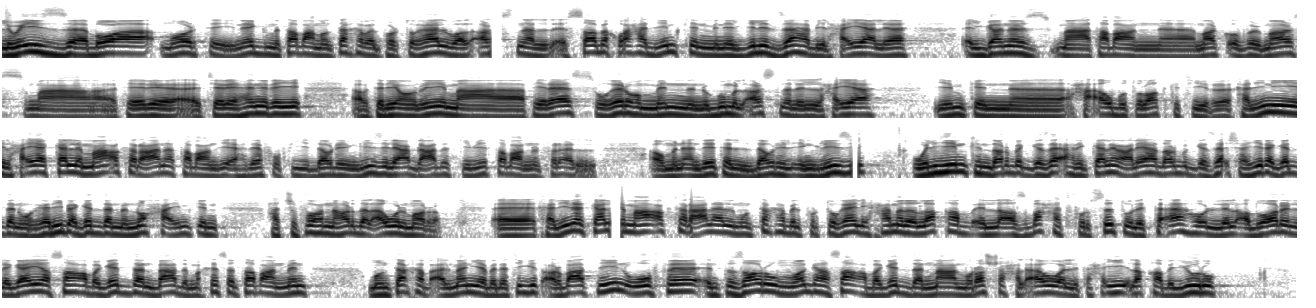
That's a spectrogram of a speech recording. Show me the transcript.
لويز بوا مورتي نجم طبعا منتخب البرتغال والأرسنال السابق واحد يمكن من الجيل الذهبي الحقيقة لل Gunners مع طبعا مارك أوفرمارس مع تيري تيري هنري أو تيري هنري مع بيريس وغيرهم من نجوم الأرسنال الحقيقة يمكن حققوا بطولات كتير. خليني الحقيقة أتكلم معاه أكتر عنها طبعا دي أهدافه في الدوري الإنجليزي لعب لعدد كبير طبعا من فرق أو من أندية الدوري الإنجليزي. وليه يمكن ضربة جزاء هنتكلم عليها ضربة جزاء شهيرة جدا وغريبة جدا من نوعها يمكن هتشوفوها النهارده لأول مرة. آه خلينا نتكلم معاه أكتر على المنتخب البرتغالي حامل اللقب اللي أصبحت فرصته للتأهل للأدوار اللي جاية. صعبه جدا بعد ما خسر طبعا من منتخب ألمانيا بنتيجة 4 2 وفي انتظاره مواجهة صعبة جدا مع المرشح الأول لتحقيق لقب اليورو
